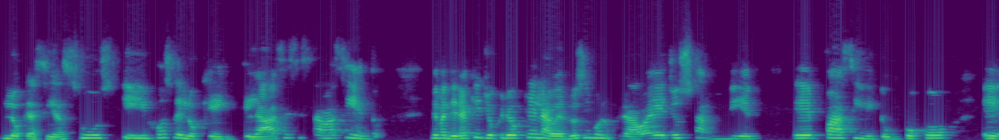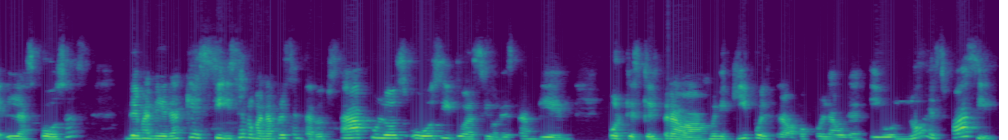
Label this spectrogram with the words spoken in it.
lo que hacían sus hijos, de lo que en clases estaba haciendo. De manera que yo creo que el haberlos involucrado a ellos también eh, facilitó un poco las cosas, de manera que sí se nos van a presentar obstáculos, hubo situaciones también, porque es que el trabajo en equipo, el trabajo colaborativo no es fácil,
